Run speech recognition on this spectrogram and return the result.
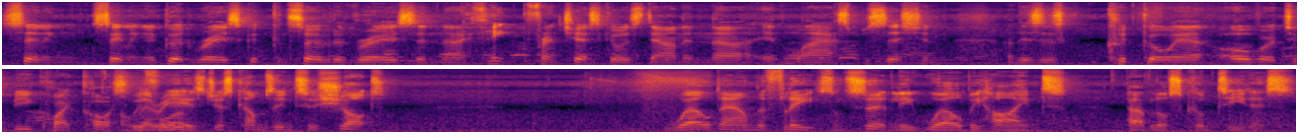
sailing sailing a good race, good conservative race, and I think Francesco is down in uh, in last position, and this is could go in, over to be quite costly. Oh, there he him. is, just comes into shot. Well down the fleets and certainly well behind Pavlos Kontides.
